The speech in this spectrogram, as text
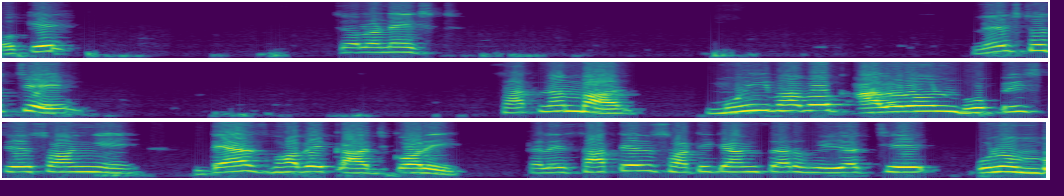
ওকে চলো নেক্সট নেক্সট হচ্ছে সাত নাম্বার মহিভাবক আলোড়ন ভূপৃষ্ঠের সঙ্গে ড্যাশ ভাবে কাজ করে। তাহলে সাতের সঠিক অ্যান্সার হয়ে যাচ্ছে উলম্ব।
